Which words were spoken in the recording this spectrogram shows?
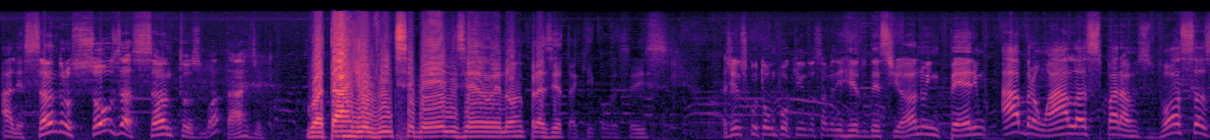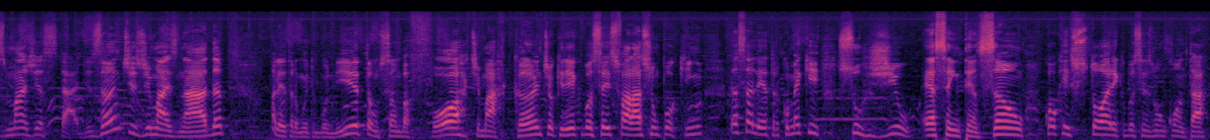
Alessandro Souza Santos. Boa tarde. Boa tarde, ouvintes CBNs. É um enorme prazer estar aqui com vocês. A gente escutou um pouquinho do samba de enredo deste ano, Império, abram alas para as vossas majestades. Antes de mais nada, uma letra muito bonita, um samba forte, marcante. Eu queria que vocês falassem um pouquinho dessa letra. Como é que surgiu essa intenção? Qual é a história que vocês vão contar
